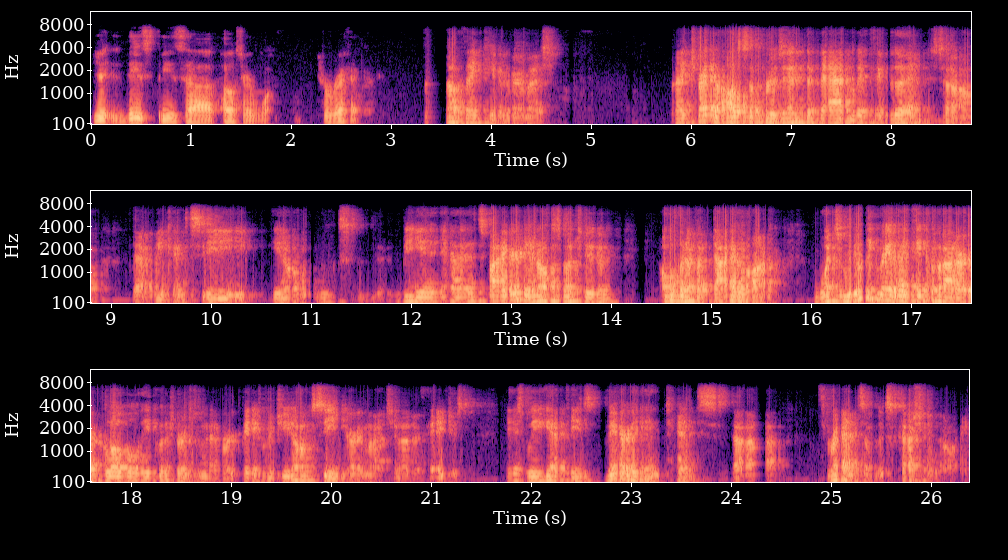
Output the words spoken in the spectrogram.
You, these these uh, posts are terrific. Oh, thank you very much. I try to also present the bad with the good so that we can see, you know, be inspired and also to open up a dialogue. What's really great, I think, about our global ecotourism network page, which you don't see very much in other pages, is we get these very intense uh, threads of discussion going.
